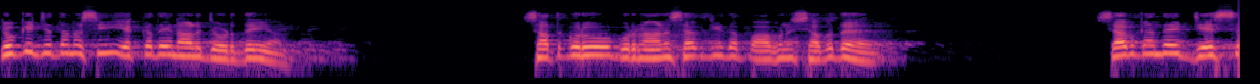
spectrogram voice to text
ਕਿਉਂਕਿ ਜਦੋਂ ਅਸੀਂ ਇੱਕ ਦੇ ਨਾਲ ਜੁੜਦੇ ਹਾਂ, ਸਤਿਗੁਰੂ ਗੁਰੂ ਨਾਨਕ ਸਾਹਿਬ ਜੀ ਦਾ ਪਾਵਨ ਸ਼ਬਦ ਹੈ ਸਭ ਕਹਿੰਦੇ, ਜਿਸ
